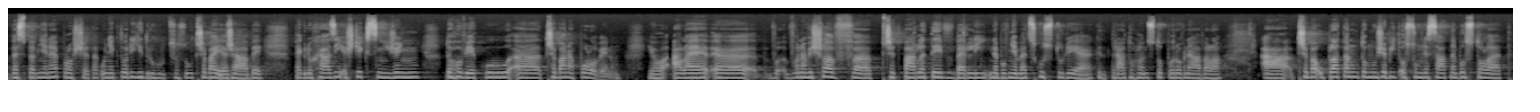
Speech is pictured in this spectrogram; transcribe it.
ve spevněné ploše, tak u některých druhů, co jsou třeba jeřáby, tak dochází ještě k snížení toho věku třeba na polovinu. Jo, ale ona vyšla v, před pár lety v Berlíně nebo v Německu studie, která tohle to porovnávala a třeba u platanů to může být 80 nebo 100 let.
